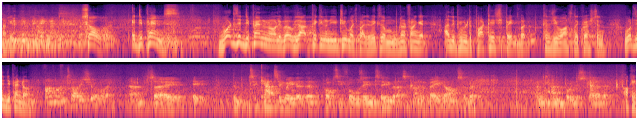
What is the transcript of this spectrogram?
Okay, so it depends. What does it depend on, Oliver, without picking on you too much, by the way, because I'm going to try and get other people to participate, but because you answered the question, what does it depend on? I'm not entirely sure. Um, so, it, the category that the property falls into, but that's a kind of a vague answer, but and, and probably the scale of it. Okay.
